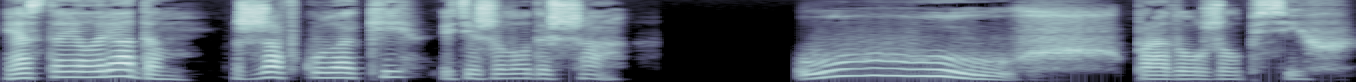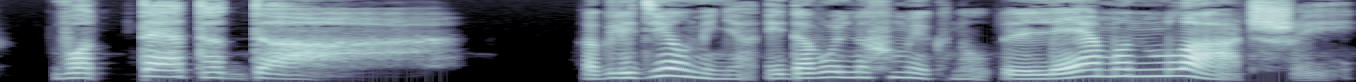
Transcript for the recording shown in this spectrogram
Я стоял рядом, сжав кулаки и тяжело дыша. «Ух!» — продолжил псих. «Вот это да!» Оглядел меня и довольно хмыкнул. «Лемон-младший!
